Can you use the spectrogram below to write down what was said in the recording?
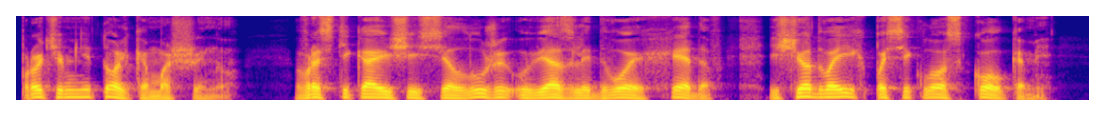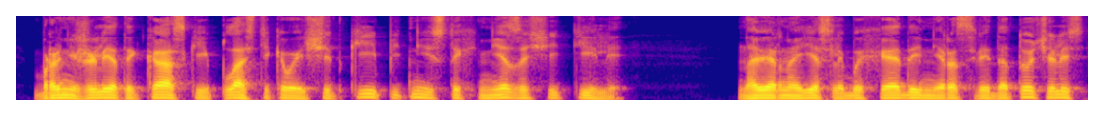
Впрочем, не только машину. В растекающейся луже увязли двое хедов, еще двоих посекло осколками. Бронежилеты, каски и пластиковые щитки пятнистых не защитили. Наверное, если бы хеды не рассредоточились,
